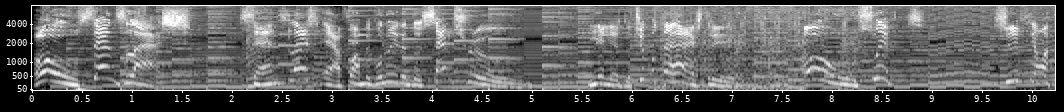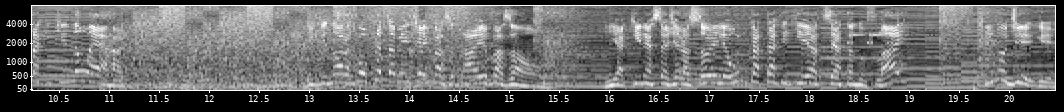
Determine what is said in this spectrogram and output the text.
Oh, Sandslash! Sandslash é a forma evoluída do Sandshrew. E ele é do tipo terrestre. Oh, Swift! Swift é um ataque que não erra. Ignora completamente a, invas- a evasão. E aqui nessa geração ele é o único ataque que acerta no Fly e no Dig.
